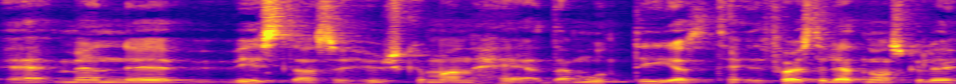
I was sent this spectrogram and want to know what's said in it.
Eh, Men eh, visst, alltså hur ska man häda mot det? Föreställ dig att någon skulle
